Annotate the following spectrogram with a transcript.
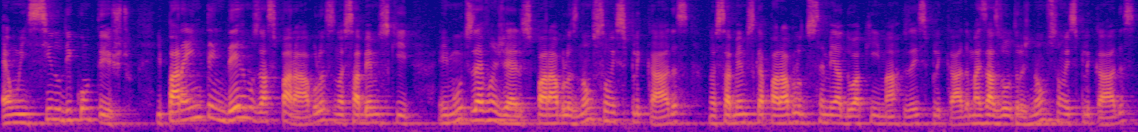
É um ensino de contexto. E para entendermos as parábolas, nós sabemos que em muitos evangelhos parábolas não são explicadas. Nós sabemos que a parábola do semeador aqui em Marcos é explicada, mas as outras não são explicadas.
